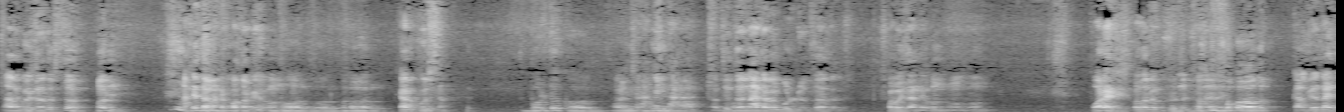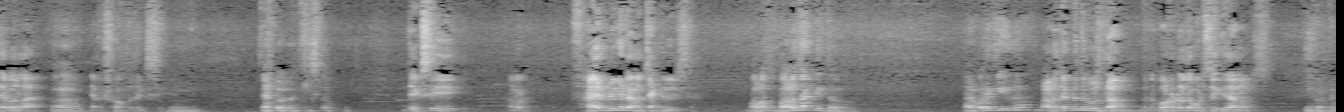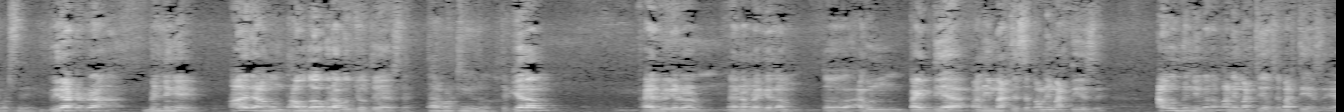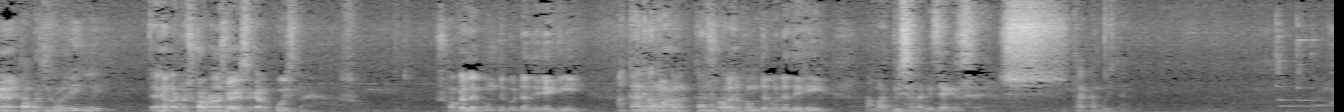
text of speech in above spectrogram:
আর কইস না দোস্ত হন আসে দাম একটা কত বল বল বল কারও কইস না বলতো কল আমি। না তুই তো না দামে বলটু সবাই জানে হুন হুন হুন পরে আসিস কথাটা শুনে শুনে বল কালকে রাইতে বেলা। একটা স্বপ্ন দেখছি? দেখছি আমার ফায়ার ব্রিগেড আমার চাকরি হয়েছে ভালো ভালো চাকরি তো তারপরে কি হলো? ভালো চাকরি তো বুঝলাম ঘটনা তো করছে কি জানো কি করতে পারছে বিরাট একটা বিল্ডিং এ আরে আগুন ধাউ ধাউ করে আগুন জ্বলতে আছে। তারপর কি হলো? তো গেলাম ফায়ার ব্রিগেড আমরা গেলাম তো আগুন পাইপ দিয়া পানি মারতেছে পানি মারতে গেছে আগুন তো নিবে না পানি মারতে আছে মারতে গেছে হ্যাঁ। তারপর কি করলি এখন একটা সর্বনাশ হয়ে গেছে কারণ কইস না। সকালে ঘুম থেকে ওইটা দেখি কি? সকালে ঘুম থেকে ওইটা দেখি আমার বিছানা ভিজে গেছে। থাকার বুঝতে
